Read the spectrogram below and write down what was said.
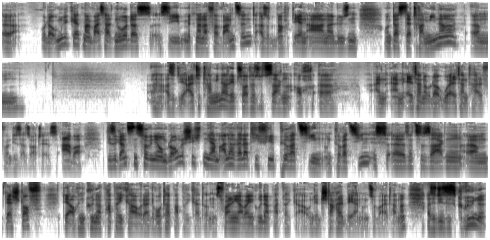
äh, oder umgekehrt. Man weiß halt nur, dass sie miteinander verwandt sind, also nach DNA-Analysen und dass der Traminer, ähm, äh, also die alte Traminer-Rebsorte sozusagen auch äh, ein, ein Eltern- oder Urelternteil von dieser Sorte ist. Aber diese ganzen Sauvignon Blanc-Geschichten, die haben alle relativ viel Pyrazin. Und Pyrazin ist äh, sozusagen ähm, der Stoff, der auch in grüner Paprika oder in roter Paprika drin ist. Vor allen Dingen aber in grüner Paprika und in Stachelbeeren und so weiter. Ne? Also dieses Grüne.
